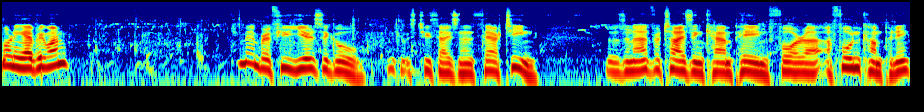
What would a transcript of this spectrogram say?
Morning everyone. Do you remember a few years ago, I think it was 2013, there was an advertising campaign for a, a phone company.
